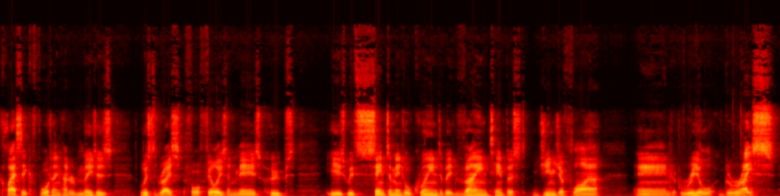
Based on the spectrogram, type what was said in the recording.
Classic, 1400 metres listed race for fillies and mares hoops is with Sentimental Queen to beat Vain Tempest, Ginger Flyer, and Real Grace,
